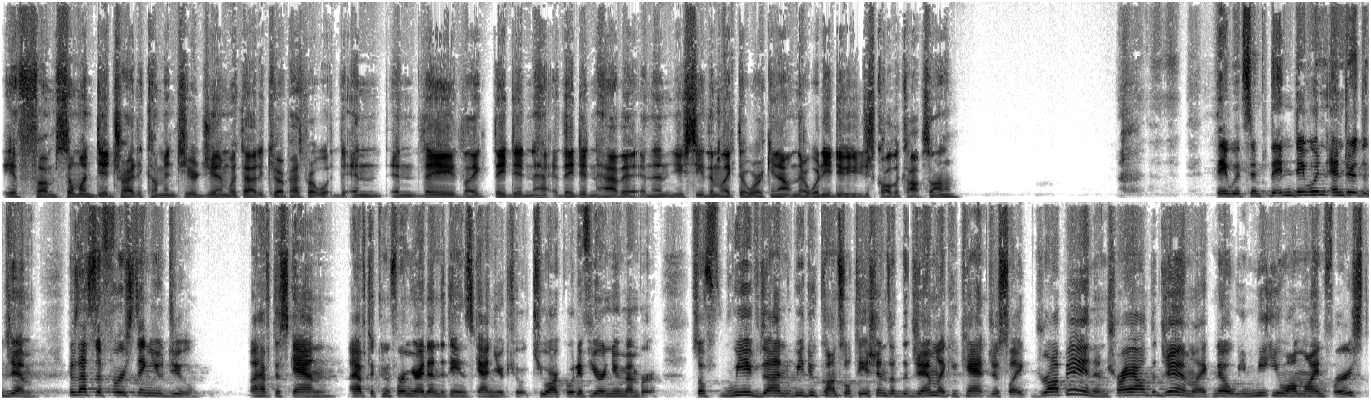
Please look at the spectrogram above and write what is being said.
if um someone did try to come into your gym without a QR passport and and they like they didn't ha- they didn't have it, and then you see them like they're working out in there, what do you do? You just call the cops on them? They would simply they, they wouldn't enter the gym because that's the first thing you do. I have to scan. I have to confirm your identity and scan your QR code if you're a new member. So we've done we do consultations at the gym. Like you can't just like drop in and try out the gym. Like no, we meet you online first,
